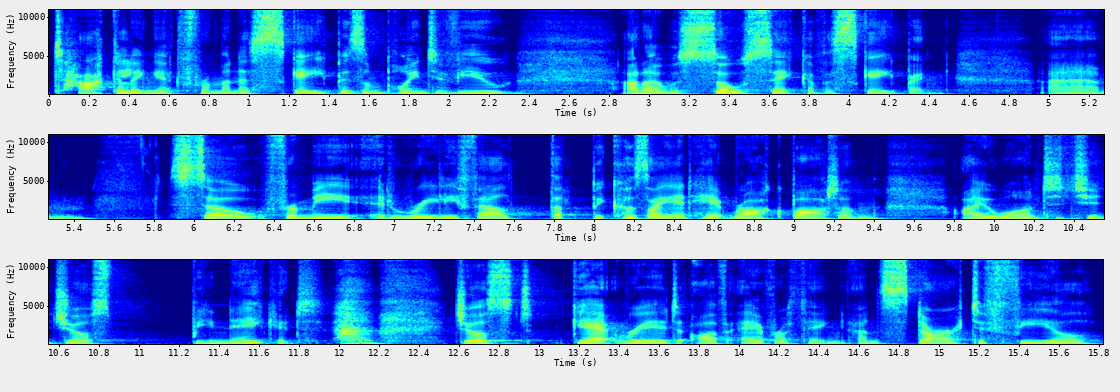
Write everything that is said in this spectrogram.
tackling it from an escapism point of view, and I was so sick of escaping. Um, so for me, it really felt that because I had hit rock bottom, I wanted to just be naked, just get rid of everything and start to feel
